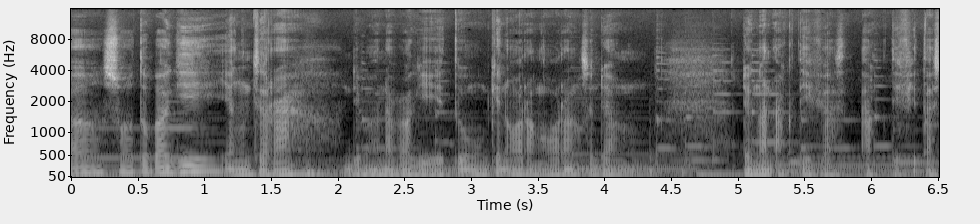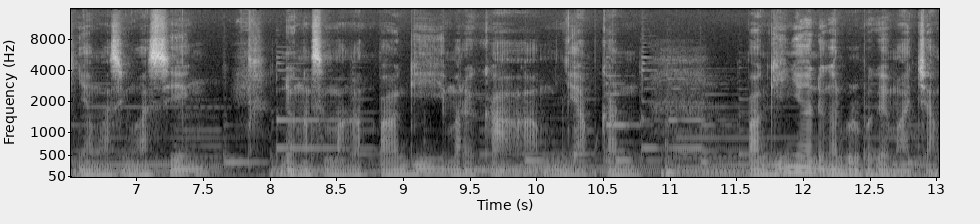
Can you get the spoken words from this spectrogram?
uh, eh, suatu pagi yang cerah di mana pagi itu mungkin orang-orang sedang dengan aktivitas aktivitasnya masing-masing dengan semangat pagi mereka menyiapkan paginya dengan berbagai macam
